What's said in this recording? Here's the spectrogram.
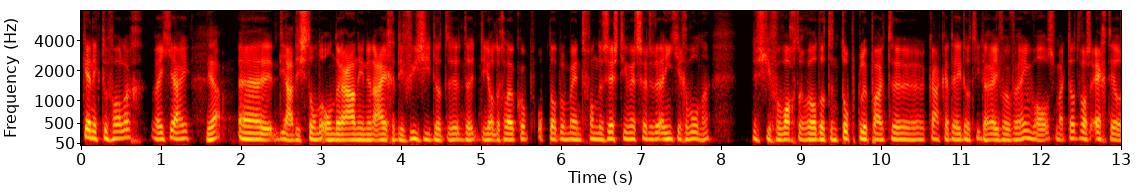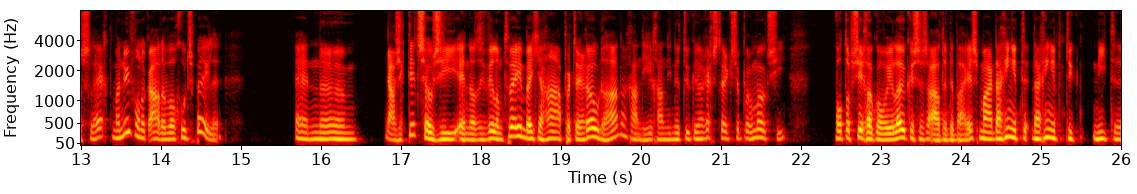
ken ik toevallig, weet jij. Ja. Eh, ja, die stonden onderaan in hun eigen divisie. Dat, eh, dat- die hadden geloof ik op, op dat moment van de 16 wedstrijden er eentje gewonnen. Dus je verwacht toch wel dat een topclub uit de KKD dat hij daar even overheen was. Maar dat was echt heel slecht. Maar nu vond ik ADO wel goed spelen. En ehm, ja, als ik dit zo zie en dat Willem II een beetje hapert en Roda, dan gaan die, gaan die natuurlijk een rechtstreekse promotie. Wat op zich ook wel weer leuk is als ADO erbij is. Maar daar ging het, daar ging het natuurlijk niet eh,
